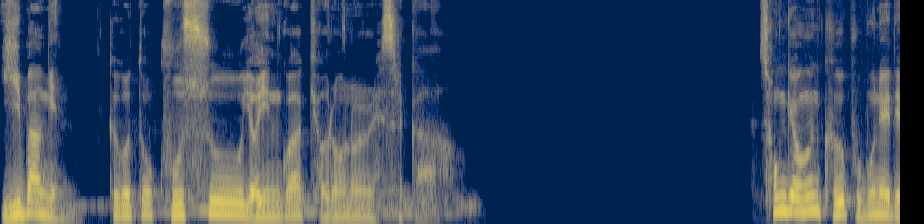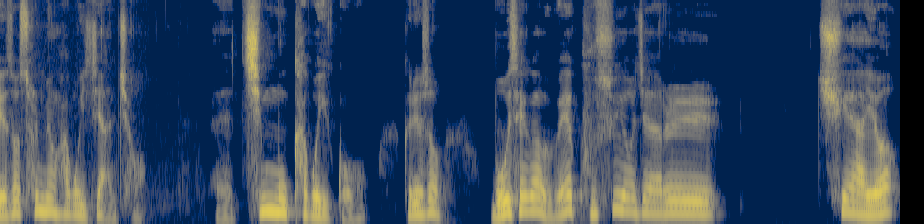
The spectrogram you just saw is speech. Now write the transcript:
이방인, 그것도 구수 여인과 결혼을 했을까? 성경은 그 부분에 대해서 설명하고 있지 않죠. 예, 침묵하고 있고, 그래서 모세가 왜 구수 여자를 취하여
